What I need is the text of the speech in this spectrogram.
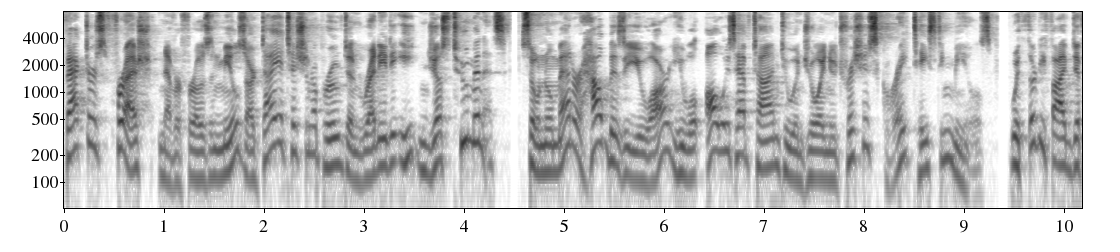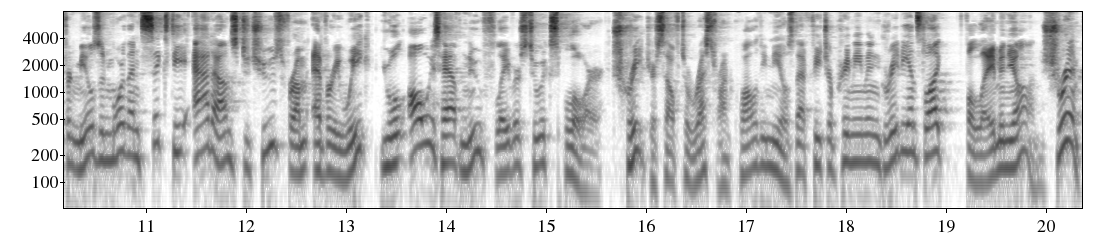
Factor's fresh, never frozen meals are dietitian approved and ready to eat in just two minutes. So no matter how busy you are, you will always have time to enjoy nutritious, great tasting meals. With 35 different meals and more than 60 add ons to choose from every week, you will always have new flavors to explore. Treat yourself to restaurant quality meals that feature premium ingredients like filet mignon, shrimp,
